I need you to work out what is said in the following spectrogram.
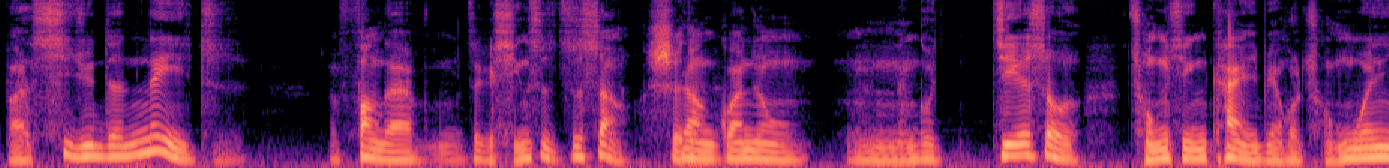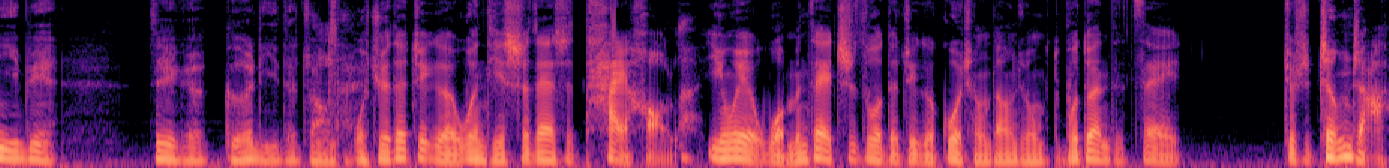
把戏剧的内质？放在这个形式之上，是让观众嗯能够接受重新看一遍或重温一遍这个隔离的状态。我觉得这个问题实在是太好了，因为我们在制作的这个过程当中，不断的在就是挣扎，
